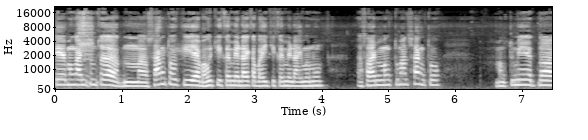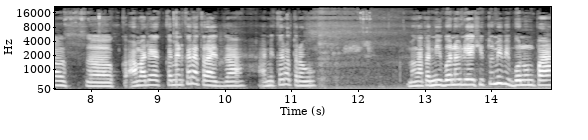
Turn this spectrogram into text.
ते मग आम्ही तुमचं सांगतो की या भाऊची कमेंट आहे का बाईची कमेंट आहे म्हणून. असं आम्ही मग तुम्हाला सांगतो. मग तुम्ही आम्हाला कमेंट करत राहत जा. आम्ही करत राहू. मग आता मी बनवली अशी तुम्ही बी बनवून पहा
